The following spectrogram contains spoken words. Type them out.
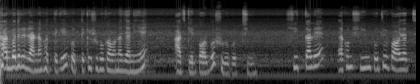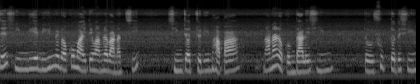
সাত বদলের রান্নাঘর থেকে প্রত্যেককে শুভকামনা জানিয়ে আজকের পর্ব শুরু করছি। শীতকালে এখন শিম প্রচুর পাওয়া যাচ্ছে। শিম দিয়ে বিভিন্ন রকম আইটেম আমরা বানাচ্ছি। শিম চচ্চড়ি, ভাপা, নানা রকম ডালে শিম, তো শুক্তোতে শিম।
